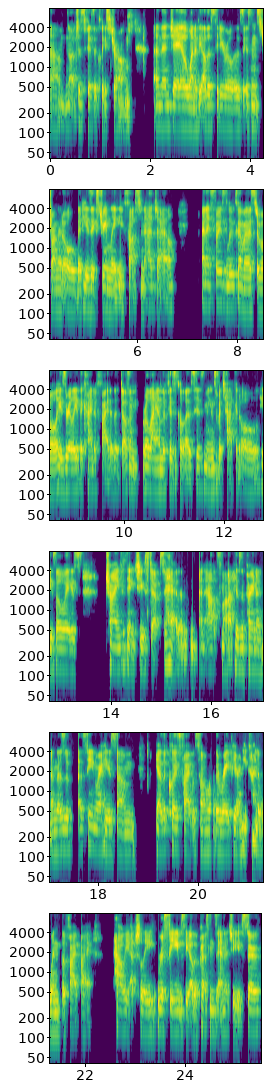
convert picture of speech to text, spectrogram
um, not just physically strong. And then Jael, one of the other city rulers, isn't strong at all, but he's extremely fast and agile. And I suppose Luca, most of all, he's really the kind of fighter that doesn't rely on the physical as his means of attack at all. He's always trying to think two steps ahead and, and outsmart his opponent. And there's a, a scene where he's um, he has a close fight with someone with a rapier, and he kind of wins the fight by how he actually receives the other person's energy. So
